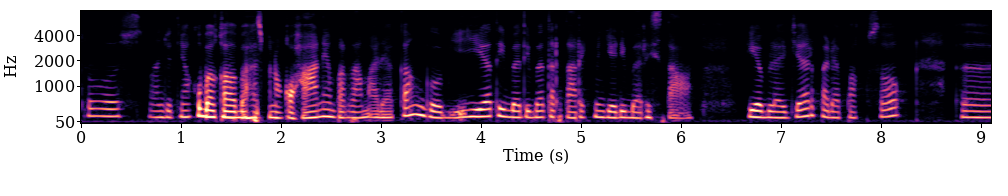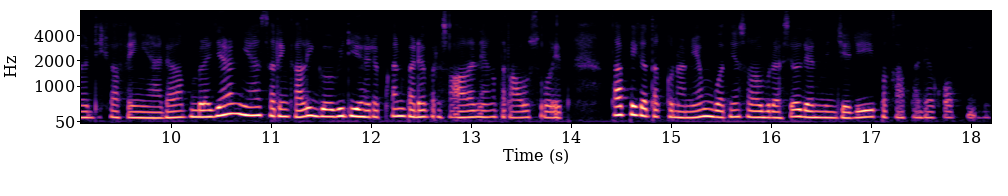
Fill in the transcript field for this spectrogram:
Terus selanjutnya aku bakal bahas penokohan. Yang pertama ada Kang Gobi, dia tiba-tiba tertarik menjadi barista. Dia belajar pada Paksok uh, di kafenya. Dalam pembelajarannya, sering kali Gobi dihadapkan pada persoalan yang terlalu sulit. Tapi ketekunannya membuatnya selalu berhasil dan menjadi peka pada kopi.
